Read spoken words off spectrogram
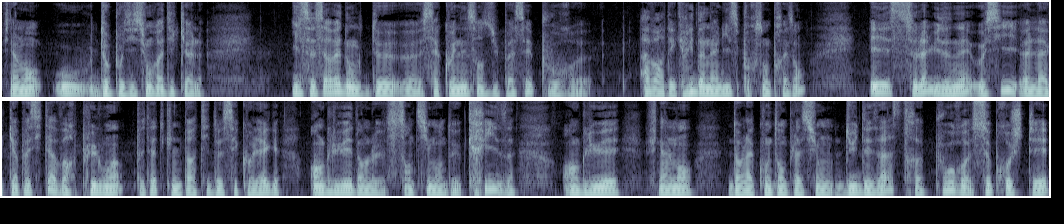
finalement ou d'opposition radicale. Il se servait donc de euh, sa connaissance du passé pour euh, avoir des grilles d'analyse pour son présent et cela lui donnait aussi euh, la capacité à voir plus loin, peut-être qu'une partie de ses collègues, englués dans le sentiment de crise, englués finalement dans la contemplation du désastre, pour se projeter,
